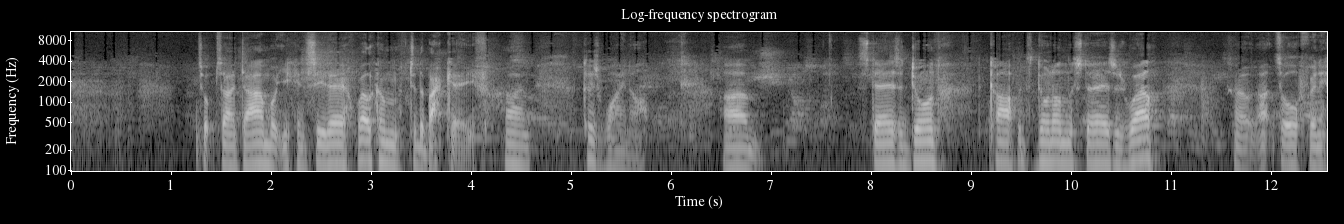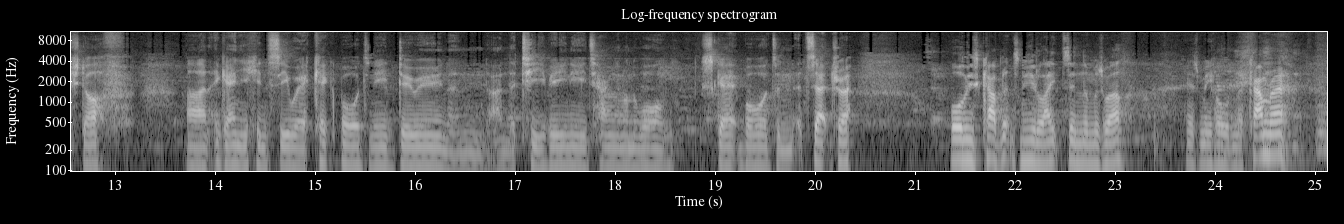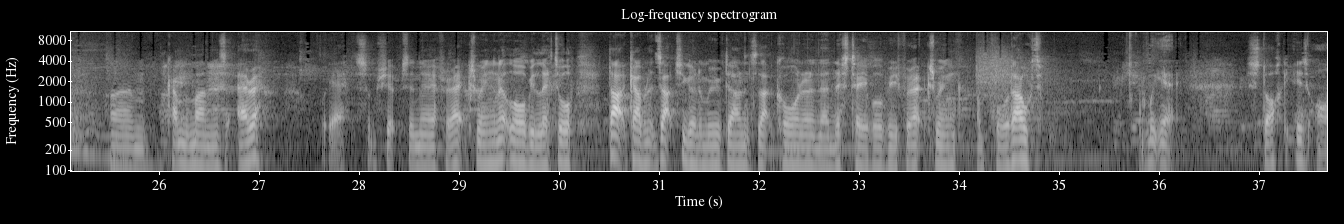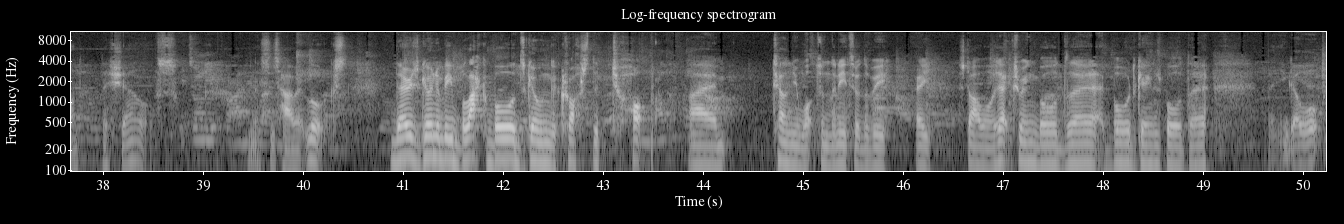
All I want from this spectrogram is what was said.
It's upside down, but you can see there, welcome to the back cave. Because um, why not? Um, stairs are done. The carpet's done on the stairs as well. So that's all finished off. And again, you can see where kickboards need doing and, and the TV needs hanging on the wall, and skateboards and etc. All these cabinets need lights in them as well. Here's me holding the camera um, cameraman's error. But yeah, some ships in there for X-Wing and it'll all be lit up. That cabinet's actually going to move down into that corner and then this table will be for X-Wing and pulled out. But yeah, stock is on the shelves. And this is how it looks. There's going to be blackboards going across the top, um, telling you what's underneath. So there'll be a Star Wars X-Wing board there, a board games board there. Then you go up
